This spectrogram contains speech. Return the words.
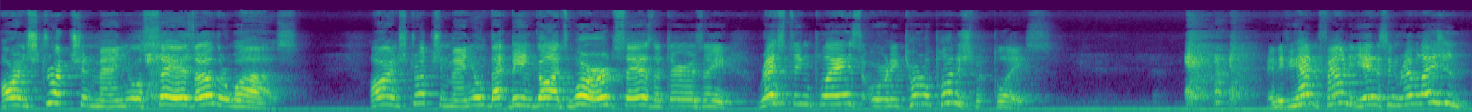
Our instruction manual says otherwise. Our instruction manual, that being God's Word, says that there is a resting place or an eternal punishment place. And if you hadn't found it yet, it's in Revelation.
